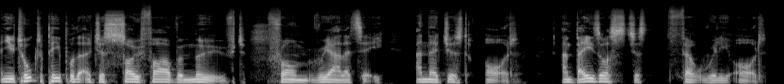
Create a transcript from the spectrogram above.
And you talk to people that are just so far removed from reality and they're just odd. And Bezos just felt really odd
